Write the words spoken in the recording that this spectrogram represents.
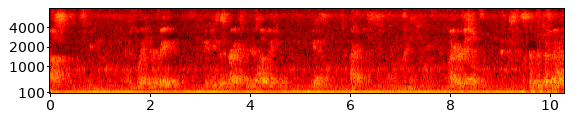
uh, you place your faith in Jesus Christ for your salvation. Yes. All right. By your mission.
